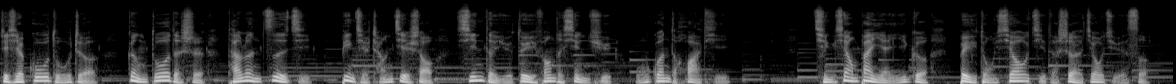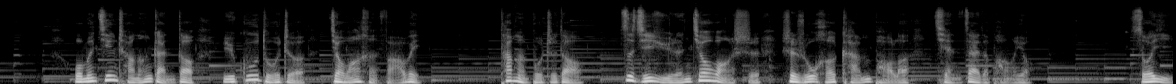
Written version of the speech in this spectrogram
这些孤独者。更多的是谈论自己，并且常介绍新的与对方的兴趣无关的话题，倾向扮演一个被动消极的社交角色。我们经常能感到与孤独者交往很乏味，他们不知道自己与人交往时是如何砍跑了潜在的朋友，所以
